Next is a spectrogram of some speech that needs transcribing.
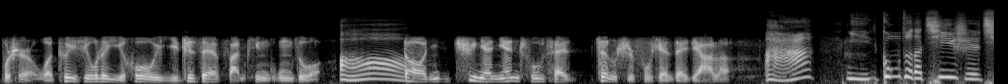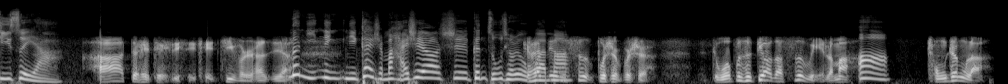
不是，我退休了以后一直在返聘工作，哦，到去年年初才正式赋闲在家了。啊，你工作到七十七岁呀、啊，对对对对，基本上是这样。那你你你干什么？还是要是跟足球有关吗？是不是不是，我不是调到市委了吗？啊，从政了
